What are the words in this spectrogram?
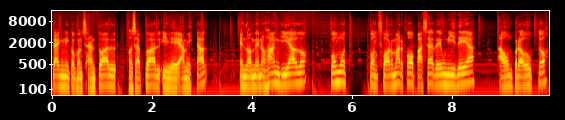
técnico, conceptual, conceptual y de amistad, en donde nos han guiado cómo conformar, cómo pasar de una idea a un producto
